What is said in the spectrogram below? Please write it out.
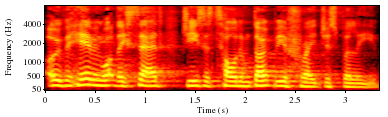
Overhearing what they said, Jesus told him, Don't be afraid, just believe.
